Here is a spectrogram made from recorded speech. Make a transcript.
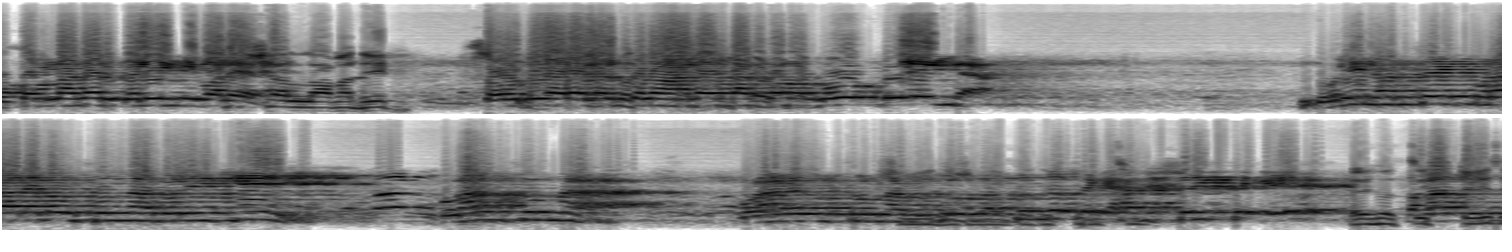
মুসলমানের দলিল কি বলে ইনশাআল্লাহ আমাদের সৌদি আরবের কোন আলেম বা কোন বউ দলিল না। দলিল হচ্ছে কোরআন এবং সুন্নাহ দলিল কি? কোরআন সুন্নাহ। কোরআন এবং থেকে হাদিস শরীফ থেকে এই হচ্ছে স্টেজ।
